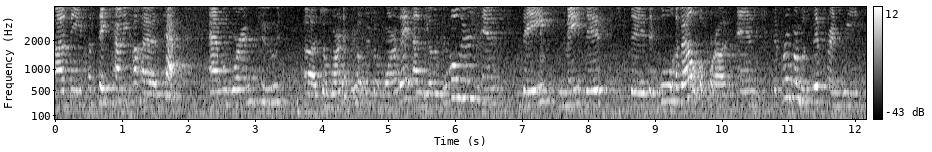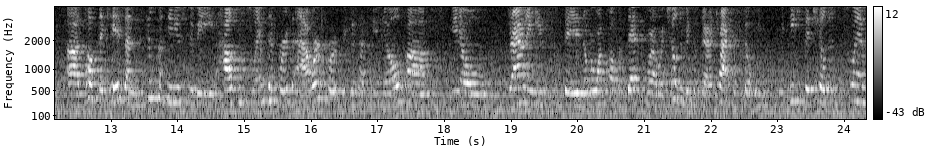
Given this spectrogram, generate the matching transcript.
at the Passaic County uh, Tech. And we went to uh, John Bartlett, freeholder John Bartlett, and the other freeholders, and they made this the, the pool available for us. And the program was different. We uh, taught the kids, and still continues to be, how to swim the first hour, for, because as you know, um, you know, drowning is the number one cause of death for our children because they're attracted. So we, we teach the children to swim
